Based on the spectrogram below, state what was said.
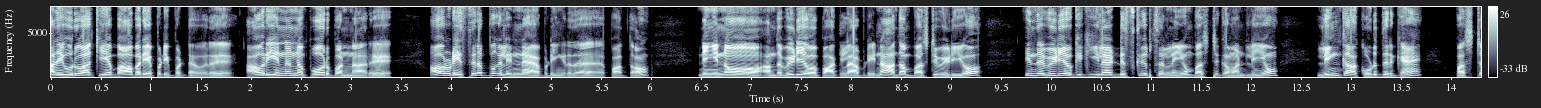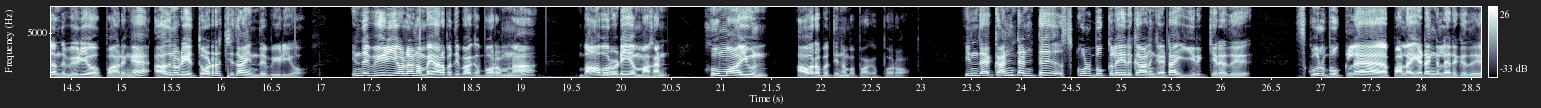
அதை உருவாக்கிய பாபர் எப்படிப்பட்டவர் அவர் என்னென்ன போர் பண்ணார் அவருடைய சிறப்புகள் என்ன அப்படிங்கிறத பார்த்தோம். நீங்கள் இன்னும் அந்த வீடியோவை பார்க்கல அப்படின்னா அதான் ஃபஸ்ட்டு வீடியோ. இந்த வீடியோவுக்கு கீழே டிஸ்கிரிப்ஷன்லேயும் ஃபஸ்ட்டு கமெண்ட்லேயும் லிங்காக கொடுத்துருக்கேன். ஃபஸ்ட்டு அந்த வீடியோவை பாருங்கள் அதனுடைய தொடர்ச்சி தான் இந்த வீடியோ. இந்த வீடியோவில் நம்ம யாரை பற்றி பார்க்க போகிறோம்னா பாபருடைய மகன். ஹுமாயூன் அவரை பற்றி நம்ம பார்க்க போகிறோம் இந்த கண்டென்ட்டு ஸ்கூல் புக்கில் இருக்கான்னு கேட்டால் இருக்கிறது. ஸ்கூல் புக்கில் பல இடங்கள்ல இருக்குது.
